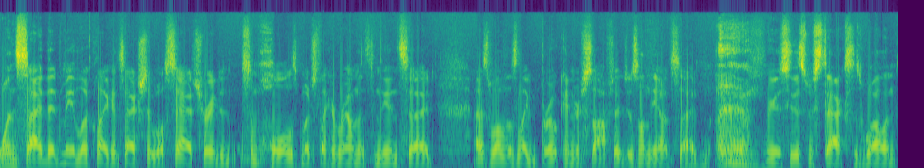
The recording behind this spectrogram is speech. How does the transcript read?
one side that may look like it's actually well saturated, some holes much like around that's on the inside, as well as like broken or soft edges on the outside. You're gonna see this with stacks as well. And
